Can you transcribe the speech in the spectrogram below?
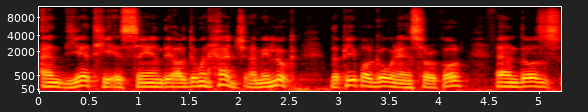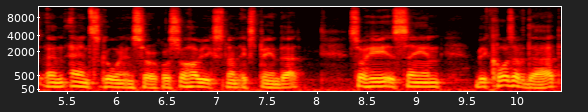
and yet he is saying they are doing Hajj. I mean, look, the people going in circle, and those and ants going in circle. So how you explain explain that? So he is saying because of that,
